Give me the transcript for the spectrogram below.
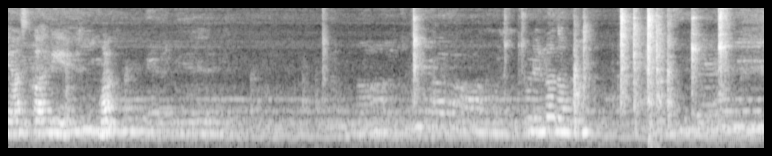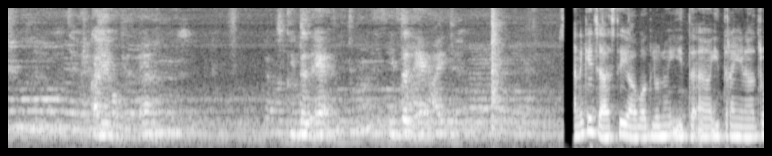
ಗ್ಯಾಸ್ ಖಾಲಿ. ಎಲ್ಲೋದ ಖಾಲಿ ಹೋಗಿದ್ರೆ ಇದ್ದದೆ ಇದ್ದದೆ ಆಯ್ತು. ನನಗೆ ಜಾಸ್ತಿ ಯಾವಾಗ್ಲೂ ಈ ತ ಈ ಥರ ಏನಾದರೂ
